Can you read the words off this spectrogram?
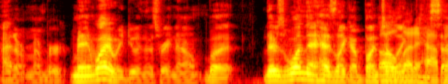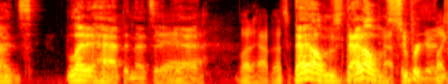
I don't remember. Man, why are we doing this right now? But there's one that has like a bunch Oh, of Let like It B Happen. sides. Let it happen, that's it. Yeah, Yeah. let it happen. That's a That album's that album's super good. Like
